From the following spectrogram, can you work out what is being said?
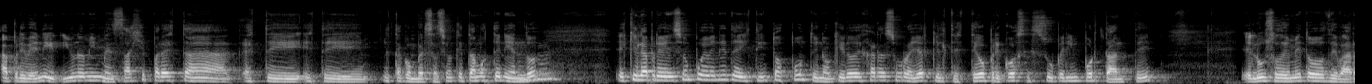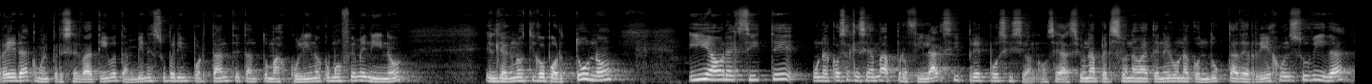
a prevenir. Y uno de mis mensajes para esta, este, este, esta conversación que estamos teniendo es que la prevención puede venir de distintos puntos y no quiero dejar de subrayar que el testeo precoz es súper importante el uso de métodos de barrera, como el preservativo, también es súper importante, tanto masculino como femenino. El diagnóstico oportuno. Y ahora existe una cosa que se llama profilaxis preexposición. O sea, si una persona va a tener una conducta de riesgo en su vida,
